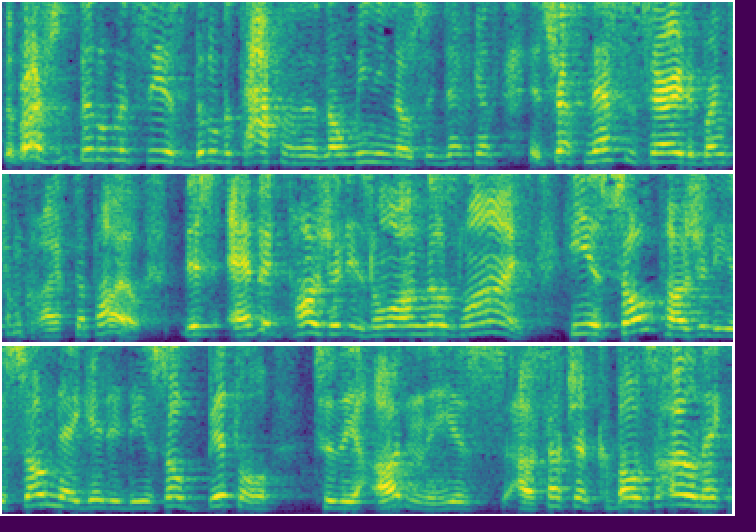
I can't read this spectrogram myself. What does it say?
The brush is bittul mitzias, bittul betachlis, has no meaning, no significance. It's just necessary to bring from koyach to poil. This Evid Poshut is along those lines. He is so Poshut, he is so negated, he is so bittul to the Adon, he is uh, such a Kabbalah oilnik,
